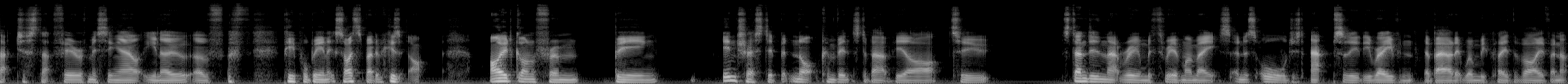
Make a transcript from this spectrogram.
that just that fear of missing out, you know, of, people being excited about it. Because I'd gone from being interested but not convinced about VR to standing in that room with three of my mates and it's all just absolutely raving about it when we played the Vive. And I,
